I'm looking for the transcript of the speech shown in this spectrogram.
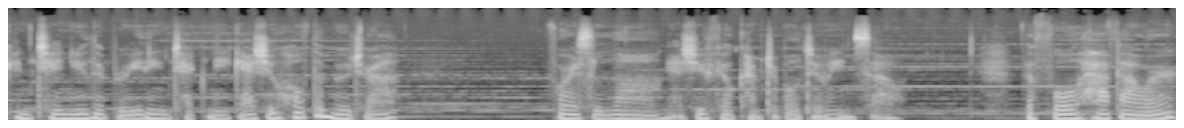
Continue the breathing technique as you hold the mudra for as long as you feel comfortable doing so. The full half hour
